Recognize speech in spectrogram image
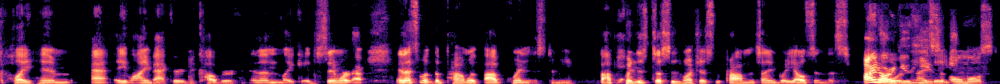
play him at a linebacker to cover, and then like it just didn't work out. And that's what the problem with Bob Quinn is to me. Bob Quinn is just as much as the problem as anybody else in this. I'd argue he's almost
